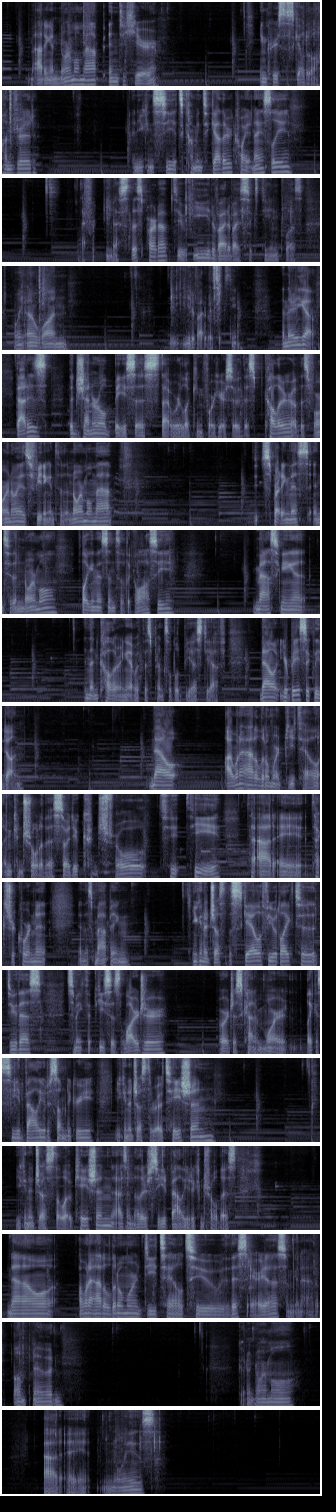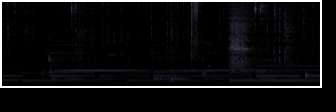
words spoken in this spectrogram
I'm adding a normal map into here. Increase the scale to 100. And you can see it's coming together quite nicely. I messed this part up to e divided by 16 plus 0.01 e divided by 16. And there you go. That is the general basis that we're looking for here. So this color of this Voronoi is feeding into the normal map, spreading this into the normal, plugging this into the glossy, masking it, and then coloring it with this principled BSDF. Now you're basically done. Now, I want to add a little more detail and control to this. So I do control T, T to add a texture coordinate in this mapping. You can adjust the scale if you would like to do this to make the pieces larger or just kind of more like a seed value to some degree. You can adjust the rotation. You can adjust the location as another seed value to control this. Now, I want to add a little more detail to this area, so I'm going to add a bump node. Go to normal, add a noise.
